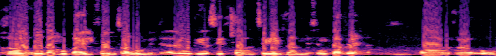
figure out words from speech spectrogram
ਅਹ, ਉਹਦਾ ਮੋਬਾਈਲ ਫੋਨ ਸਾਨੂੰ ਮਿਲਿਆ ਹੈ ਉਹਦੀ ਅਸੀਂ ਫੋਰੈਂਸਿਕ ਐਗਜ਼ਾਮੀਨੇਸ਼ਨ ਕਰ ਰਹੇ ਹਾਂ ਔਰ ਉਹ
